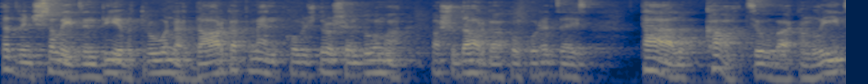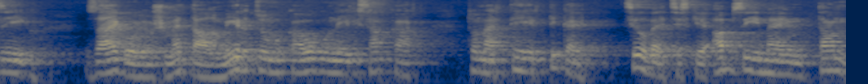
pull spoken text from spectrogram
Tad viņš salīdzina dieva troni ar dārgakmeni, ko viņš droši vien domā pašu dārgāko, ko redzējis. Tēlu kā cilvēkam līdzīgu, zaigojošu metāla mirdzumu, kā ugunī visapkārt. Tomēr tie ir tikai cilvēciskie apzīmējumi tam,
